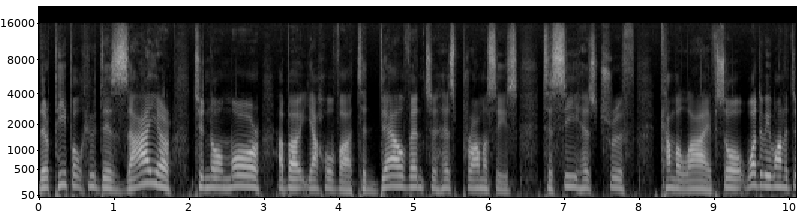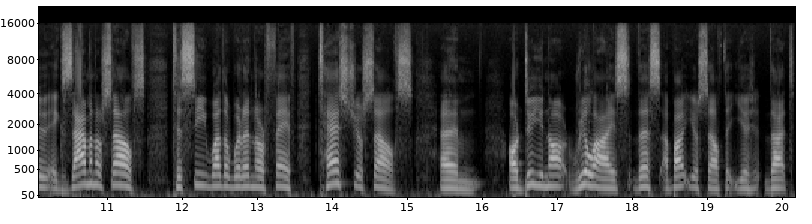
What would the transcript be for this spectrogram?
They're people who desire to know more about Yahovah, to delve into His promises, to see His truth come alive. So, what do we want to do? Examine ourselves to see whether we're in our faith. Test yourselves. Um, or do you not realize this about yourself that you that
